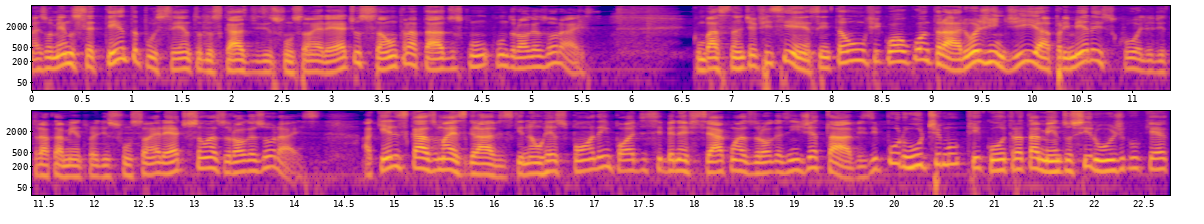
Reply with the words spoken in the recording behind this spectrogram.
mais ou menos 70% dos casos de disfunção erétil são tratados com, com drogas orais com bastante eficiência. Então ficou ao contrário. Hoje em dia, a primeira escolha de tratamento para disfunção erétil são as drogas orais. Aqueles casos mais graves que não respondem podem se beneficiar com as drogas injetáveis. E por último, ficou o tratamento cirúrgico, que é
